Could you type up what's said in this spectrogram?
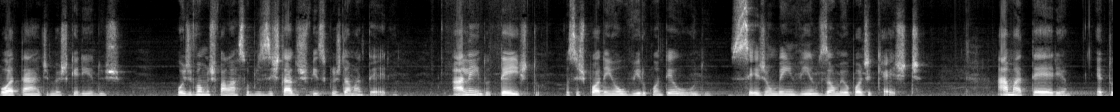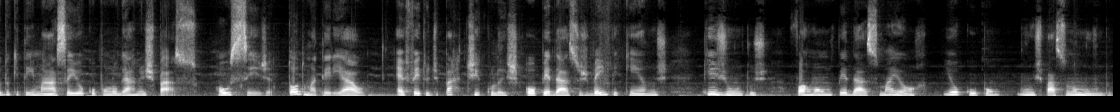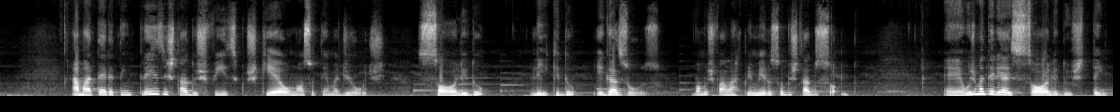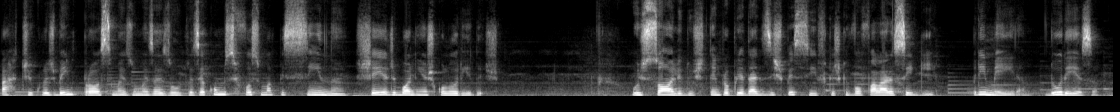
Boa tarde, meus queridos. Hoje vamos falar sobre os estados físicos da matéria. Além do texto, vocês podem ouvir o conteúdo. Sejam bem-vindos ao meu podcast. A matéria é tudo que tem massa e ocupa um lugar no espaço, ou seja, todo material é feito de partículas ou pedaços bem pequenos que juntos formam um pedaço maior e ocupam um espaço no mundo. A matéria tem três estados físicos, que é o nosso tema de hoje: sólido, líquido e gasoso. Vamos falar primeiro sobre o estado sólido. É, os materiais sólidos têm partículas bem próximas umas às outras. É como se fosse uma piscina cheia de bolinhas coloridas. Os sólidos têm propriedades específicas que vou falar a seguir. Primeira, dureza.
